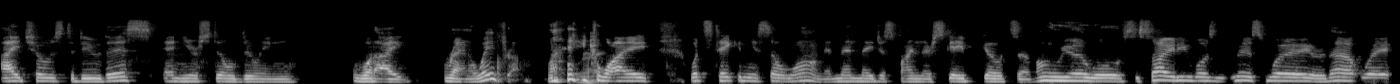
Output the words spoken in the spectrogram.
I chose to do this and you're still doing what I ran away from. Like Right. why what's taking you so long? And then they just find their scapegoats of, oh yeah, well if society wasn't this way or that way.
